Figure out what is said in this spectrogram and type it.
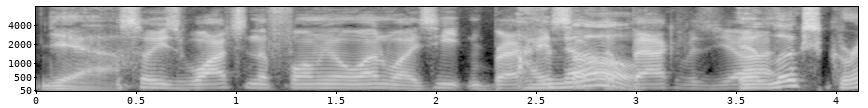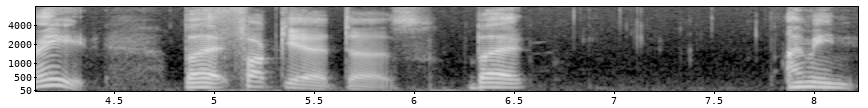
Yeah. So he's watching the Formula One while he's eating breakfast off the back of his yacht. It looks great. But fuck yeah, it does. but I mean,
